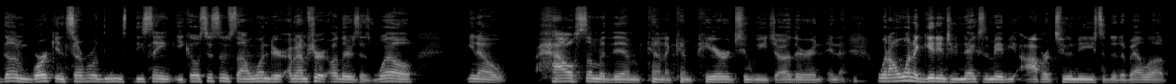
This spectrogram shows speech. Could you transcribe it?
done work in several of these these same ecosystems. So I wonder. I mean, I'm sure others as well. You know how some of them kind of compare to each other, and, and what I want to get into next is maybe opportunities to develop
